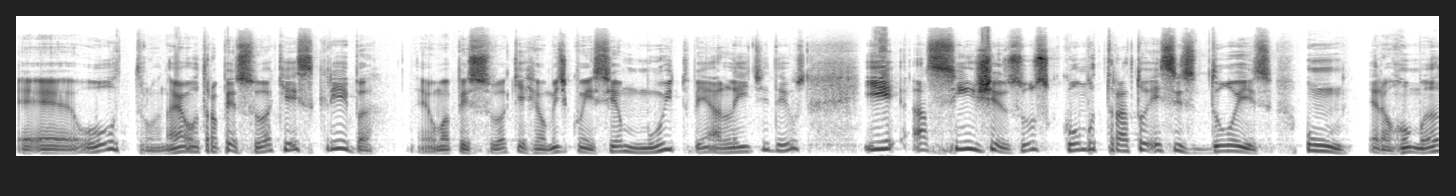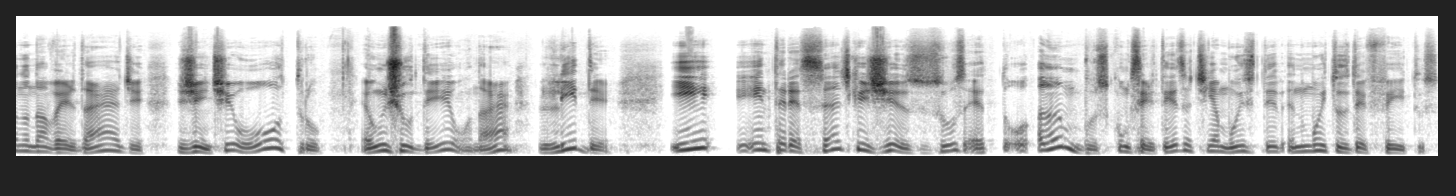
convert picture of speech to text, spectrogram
é, outro, né, outra pessoa que é escriba, é uma pessoa que realmente conhecia muito bem a lei de Deus. E assim Jesus, como tratou esses dois? Um era romano, na verdade, gentil, outro é um judeu, né? líder. E interessante que Jesus, é, ambos com certeza tinham muitos, muitos defeitos.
